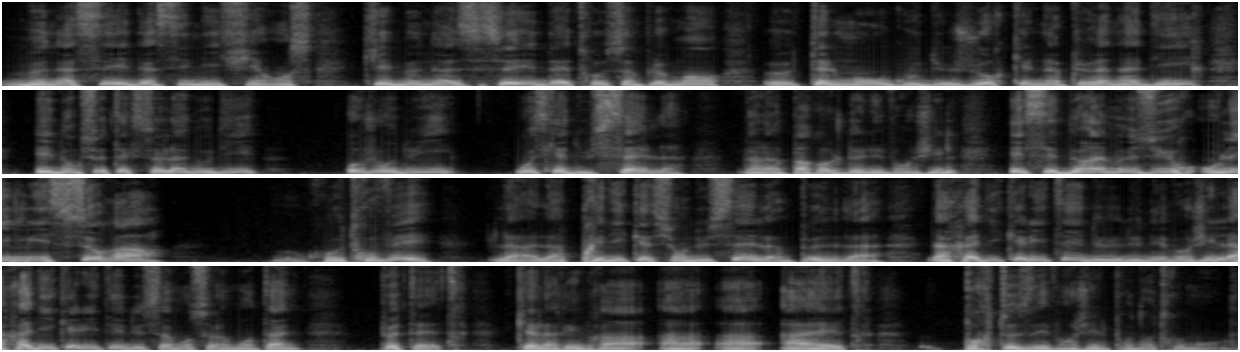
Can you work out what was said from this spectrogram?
menacée d'insignifiance, qui est menacée d'être simplement euh, tellement au goût du jour qu'elle n'a plus rien à dire. Et donc ce texte-là nous dit, aujourd'hui, où est-ce qu'il y a du sel dans la parole de l'Évangile? Et c'est dans la mesure où l'Église sera retrouvée la, prédication du sel, un peu la, radicalité d'une évangile, la radicalité du sermon sur la montagne, peut-être qu'elle arrivera à, à être porteuse d'évangile pour notre monde.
